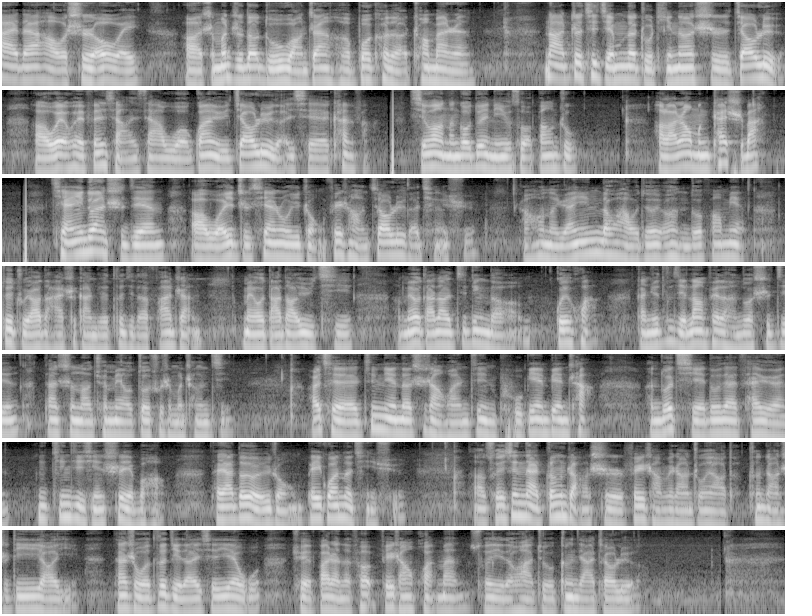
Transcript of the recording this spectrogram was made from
嗨，大家好，我是欧维，啊，什么值得读网站和播客的创办人。那这期节目的主题呢是焦虑，啊，我也会分享一下我关于焦虑的一些看法，希望能够对你有所帮助。好了，让我们开始吧。前一段时间，啊，我一直陷入一种非常焦虑的情绪。然后呢，原因的话，我觉得有很多方面，最主要的还是感觉自己的发展没有达到预期，没有达到既定的规划。感觉自己浪费了很多时间，但是呢，却没有做出什么成绩。而且今年的市场环境普遍变差，很多企业都在裁员，经济形势也不好，大家都有一种悲观的情绪啊。所以现在增长是非常非常重要的，增长是第一要义。但是我自己的一些业务却发展的非非常缓慢，所以的话就更加焦虑了。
